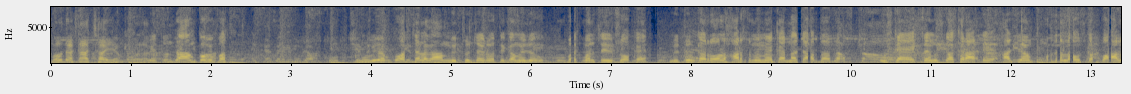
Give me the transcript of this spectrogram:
बहुत अच्छा अच्छा है हमको मिथुन तो हमको भी पसंद मूवी हमको अच्छा लगा। मिथुन चक्रवर्ती का मुझे बचपन से ही शौक है। मिथुन का रोल हर समय मैं करना चाहता था। उसका एक्शन उसका कराटे हर चीज़ हमको पसंद लगा उसका बाल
